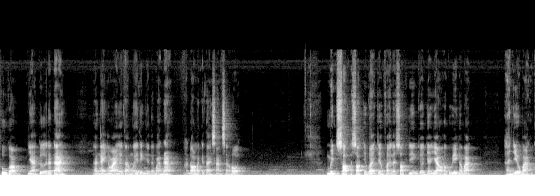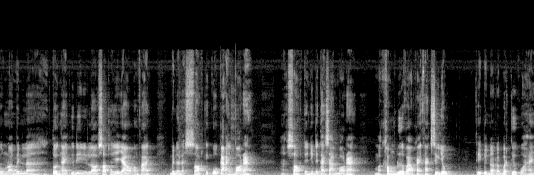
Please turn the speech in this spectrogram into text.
thu gom nhà cửa đất đai. À, ngày mai người ta mới thì người ta bán ra. Và đó là cái tài sản xã hội. Mình sót sót như vậy chứ không phải là sót riêng cho nhà giàu không quý vị các bạn? À, nhiều bạn cũng nói mình là tối ngày cứ đi lo sót cho nhà giàu không phải. Mình nói là sót cái của cải bỏ ra. À, sót cho những cái tài sản bỏ ra mà không đưa vào khai thác sử dụng. Thì mình nói là bất cứ của ai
